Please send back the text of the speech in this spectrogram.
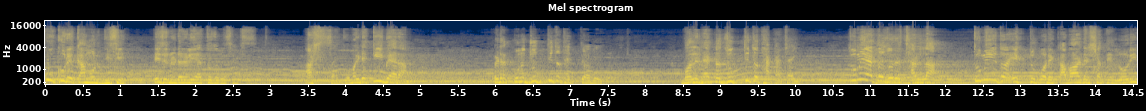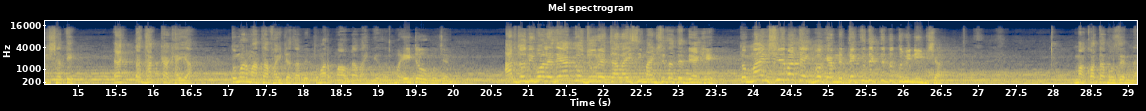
কুকুরে কামড় দিছে। এই জন্য এটা এত জোরে ছাড়ছে। আশ্চর্য। এটা কি ব্যারাম? এটার কোনো যুক্তি তো থাকতে হবে। বলেন, একটা যুক্তি তো থাকা চাই। তুমি এত জোরে ছাড়লা। তুমি তো একটু পরে কাবার্ডের সাথে, লরির সাথে একটা ধাক্কা খাইয়া তোমার মাথা ফাইটা যাবে তোমার পাওটা ভাঙিয়ে যাবে। এইটাও বুঝেন। আর যদি বলে যে এত জোরে চালাইছি মাইনসে যাতে দেখে তো মাইনসে বা দেখব কেমনে? দেখতে দেখতে তো তুমি নিমসা। মা কথা বুঝেন না।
